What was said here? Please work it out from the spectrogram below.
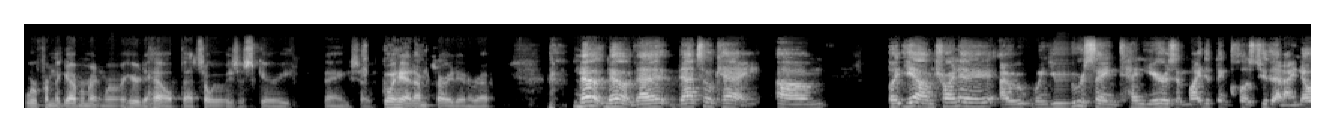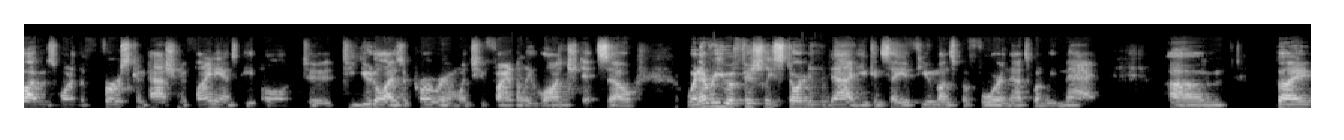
we're from the government and we're here to help. That's always a scary thing. So go ahead. I'm sorry to interrupt. no, no, that that's okay. Um, but yeah, I'm trying to. I, when you were saying 10 years, it might have been close to that. I know I was one of the first compassionate finance people to to utilize a program once you finally launched it. So, whenever you officially started that, you can say a few months before, and that's when we met. Um, but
